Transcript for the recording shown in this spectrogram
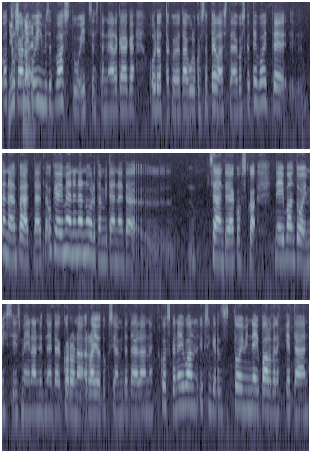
Ottakaa niinku ihmiset vastuu itsestänne, älkääkä odottako jotain ulkoista pelastajaa, koska te voitte tänään päättää, että okei, mä en enää noudata mitään näitä äh, sääntöjä, koska ne ei vaan toimi. Siis meinaan nyt näitä koronarajoituksia, mitä täällä on. Että koska ne ei vaan yksinkertaisesti toimi, ne ei palvele ketään,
